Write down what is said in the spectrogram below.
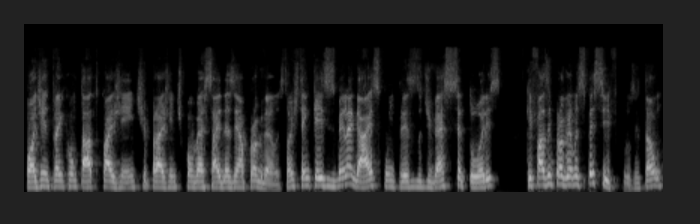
pode entrar em contato com a gente para a gente conversar e desenhar programas. Então, a gente tem cases bem legais com empresas de diversos setores que fazem programas específicos. Então,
